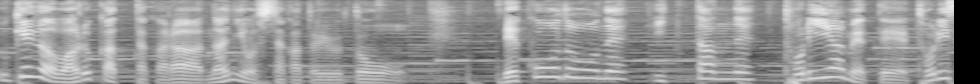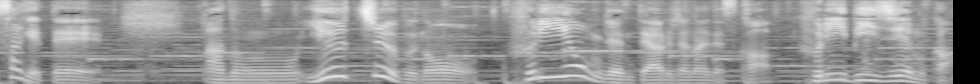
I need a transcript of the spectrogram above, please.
受けが悪かったから何をしたかというとレコードをね一旦ね取りやめて取り下げてあの YouTube のフリー音源ってあるじゃないですか。フリー BGM か。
